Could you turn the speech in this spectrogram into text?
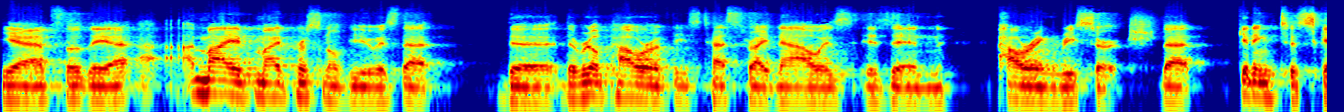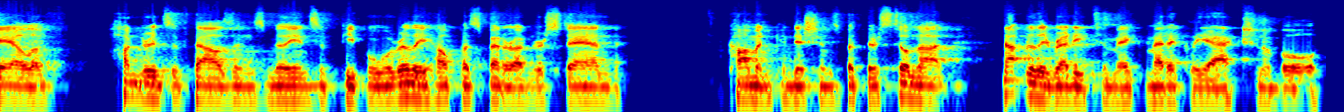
Yeah absolutely. I, I, my my personal view is that the the real power of these tests right now is is in powering research that getting to scale of hundreds of thousands millions of people will really help us better understand common conditions but they're still not not really ready to make medically actionable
